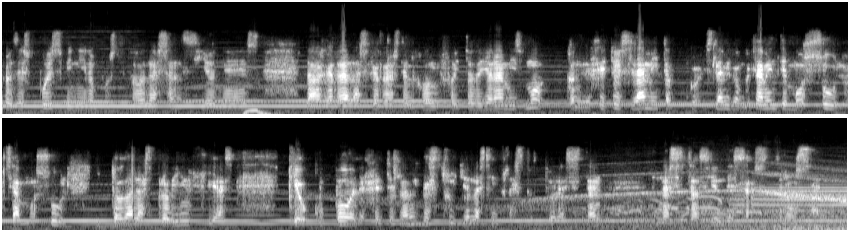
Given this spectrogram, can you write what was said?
pero después vinieron pues todas las sanciones, la guerra, las guerras del Golfo y todo, y ahora mismo con el ejército islámico, islámico concretamente Mosul, o sea Mosul y todas las provincias que ocupó el ejército islámico destruyó las infraestructuras, están en una situación desastrosa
